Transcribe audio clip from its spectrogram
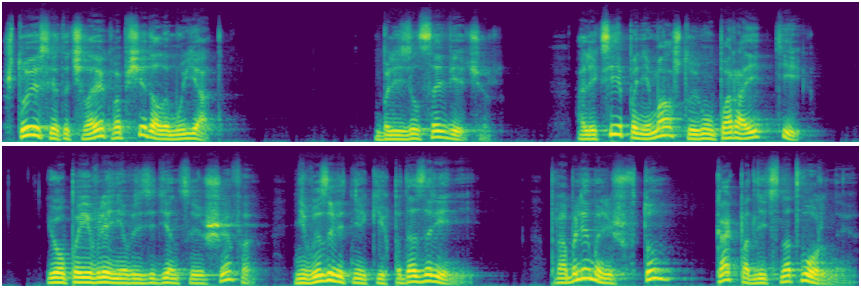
Что, если этот человек вообще дал ему яд? Близился вечер. Алексей понимал, что ему пора идти. Его появление в резиденции шефа не вызовет никаких подозрений. Проблема лишь в том, как подлить снотворное.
